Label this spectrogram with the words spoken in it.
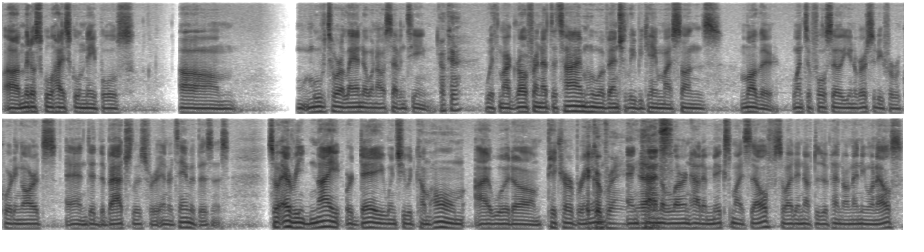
Uh, middle school, high school, Naples. Um, moved to Orlando when I was 17 Okay. With my girlfriend at the time, who eventually became my son's mother. Went to Full Sail University for recording arts and did the bachelor's for entertainment business. So every night or day when she would come home, I would um, pick her brain, her brain, and kind of learn how to mix myself, so I didn't have to depend on anyone else.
